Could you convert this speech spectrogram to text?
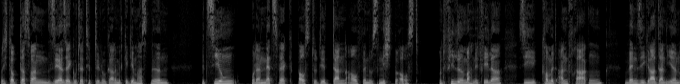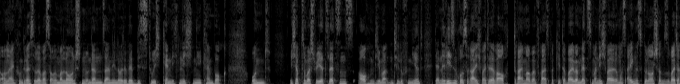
Und ich glaube, das war ein sehr, sehr guter Tipp, den du gerade mitgegeben hast. Eine Beziehung oder ein Netzwerk baust du dir dann auf, wenn du es nicht brauchst. Und viele machen den Fehler, sie kommen mit Anfragen, wenn sie gerade dann ihren Online-Kongress oder was auch immer launchen und dann sagen die Leute, wer bist du? Ich kenne dich nicht, nee, kein Bock. Und ich habe zum Beispiel jetzt letztens auch mit jemandem telefoniert, der eine riesengroße Reichweite, der war auch dreimal beim Freiheitspaket dabei, beim letzten Mal nicht, weil er irgendwas eigenes gelauncht hat und so weiter.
